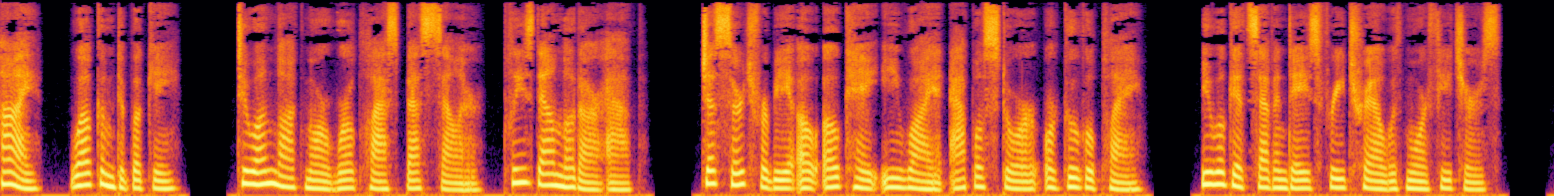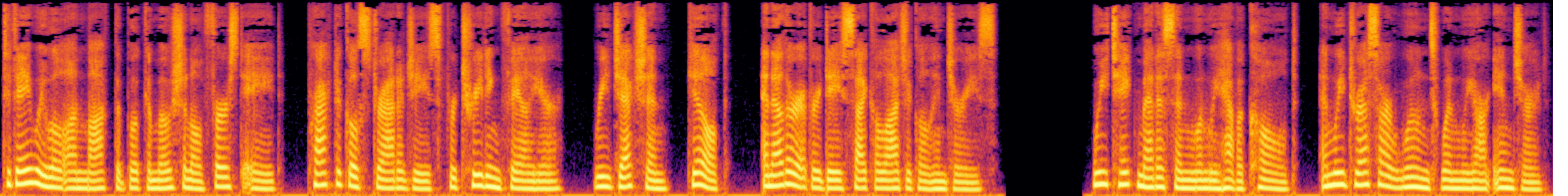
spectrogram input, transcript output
Hi, welcome to Bookey. To unlock more world class bestseller, please download our app. Just search for B O O K E Y at Apple Store or Google Play. You will get 7 days free trial with more features. Today we will unlock the book Emotional First Aid Practical Strategies for Treating Failure, Rejection, Guilt, and Other Everyday Psychological Injuries. We take medicine when we have a cold, and we dress our wounds when we are injured.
